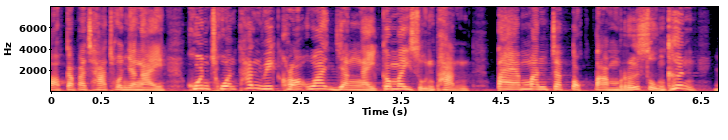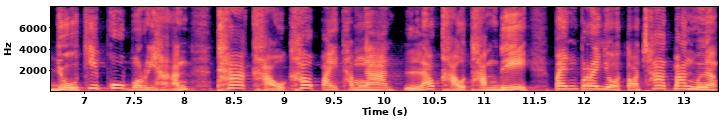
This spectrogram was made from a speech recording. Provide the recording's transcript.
ตอบกับประชาชนยังไง คุณชวนท่านวิเคราะห์ว่ายังไงก็ไม่สูญพันธุ์แต่มันจะตกต่ำหรือสูงขึ้น อยู่ที่ผู้บริหาร ถ้าเขาเข้าไปทำงาน แล้วเขาทำดี เป็นประโยชน์ต่อชาติบ้านเมือง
